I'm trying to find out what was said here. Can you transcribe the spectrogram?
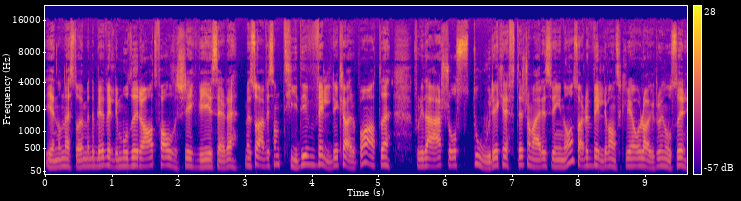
gjennom neste år. Men det blir et veldig moderat fall, slik vi ser det. Men så er vi samtidig veldig klare på at fordi det er så store krefter som er i sving nå, så er det veldig vanskelig å lage prognoser.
